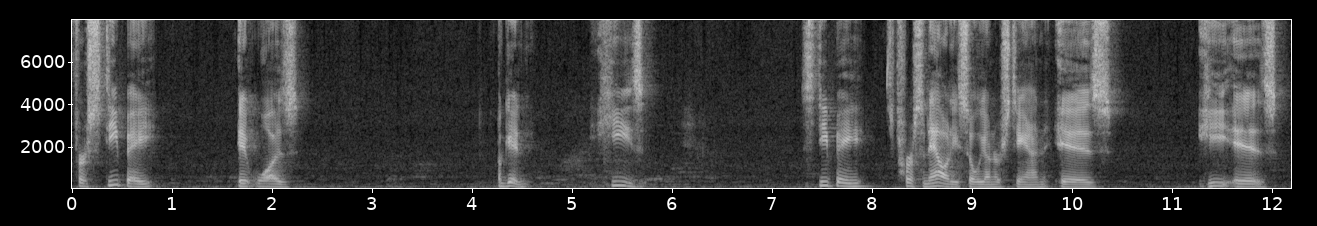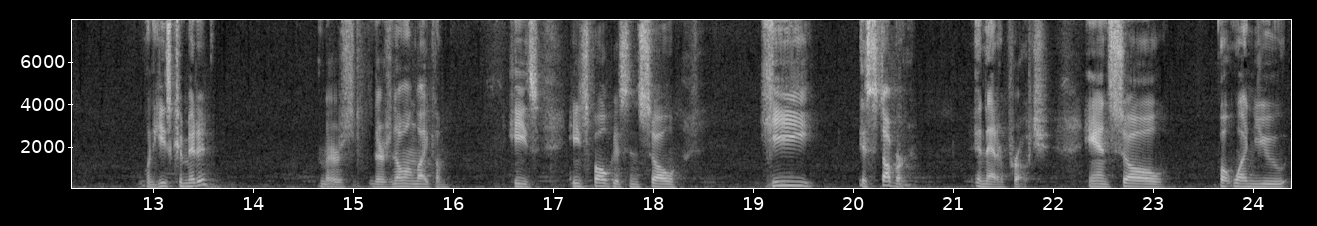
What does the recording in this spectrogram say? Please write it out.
for Stipe, it was again, he's Stipe's personality, so we understand, is he is when he's committed, there's there's no one like him. He's he's focused, and so he is stubborn in that approach. And so, but when you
